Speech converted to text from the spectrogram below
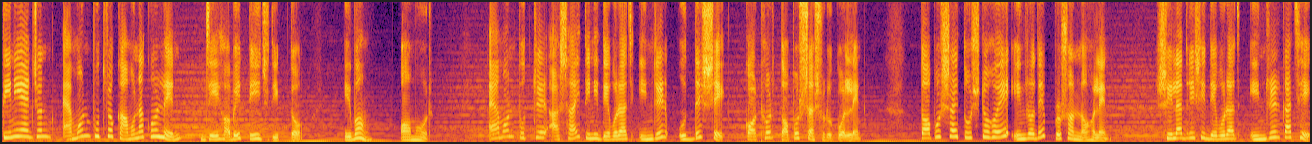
তিনি একজন এমন পুত্র কামনা করলেন যে হবে তেজদীপ্ত এবং অমর। এমন পুত্রের আশায় তিনি দেবরাজ ইন্দ্রের উদ্দেশ্যে কঠোর তপস্যা শুরু করলেন। তপস্যায় তুষ্ট হয়ে ইন্দ্রদেব প্রসন্ন হলেন। শিলাদৃষি দেবরাজ ইন্দ্রের কাছে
